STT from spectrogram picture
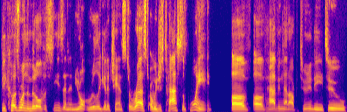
because we're in the middle of a season and you don't really get a chance to rest? Are we just past the point of of having that opportunity to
